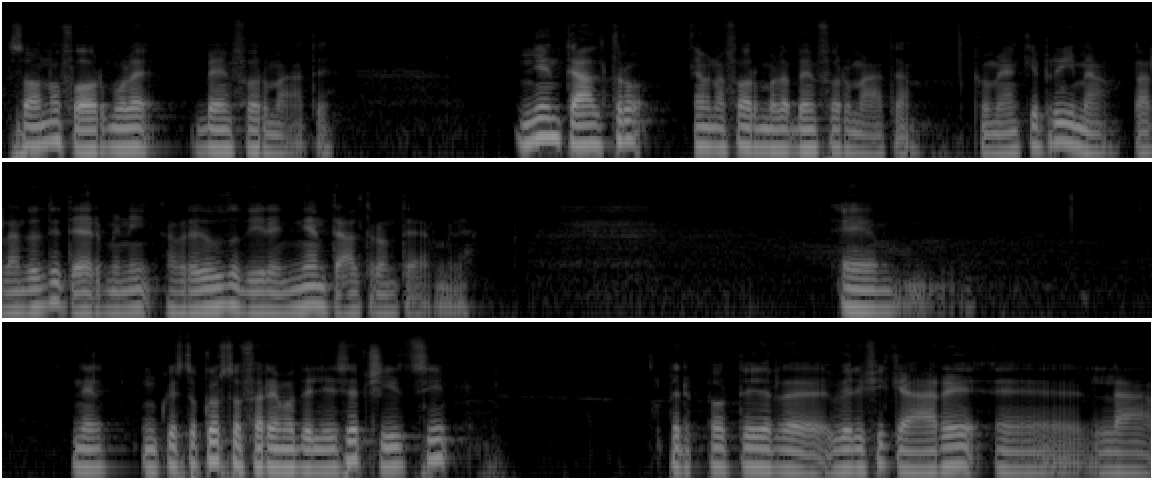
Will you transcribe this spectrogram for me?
sono formule ben formate. Nient'altro è una formula ben formata. Come anche prima, parlando di termini, avrei dovuto dire nient'altro è un termine. E ehm, nel, in questo corso faremo degli esercizi per poter verificare eh, la,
